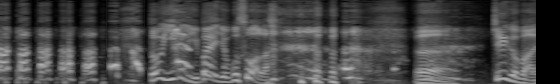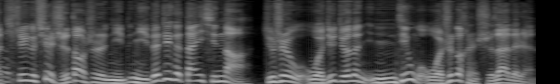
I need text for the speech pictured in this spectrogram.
都一个礼拜就不错了，嗯，这个吧，这个确实倒是你你的这个担心呐，就是我就觉得你你听我我是个很实在的人。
